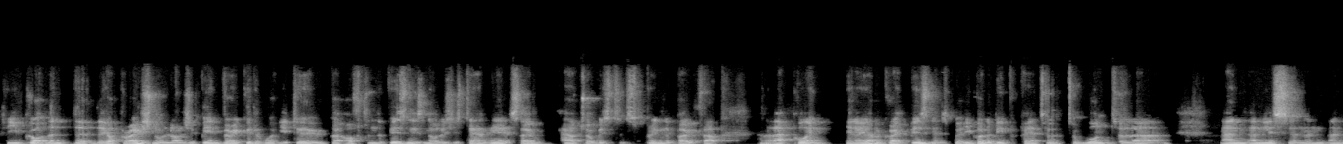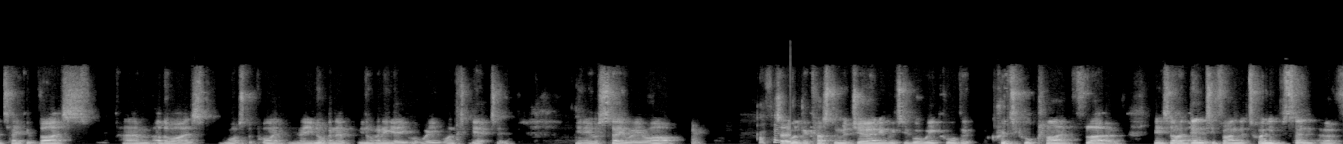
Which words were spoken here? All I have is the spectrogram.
So you've got the, the, the, operational knowledge of being very good at what you do, but often the business knowledge is down here. So our job is to bring them both up. And at that point, you know, you have a great business, but you've got to be prepared to, to want to learn and, and listen and, and take advice. Um, otherwise, what's the point? You know, you're not going to you're not going to get where you want to get to. You know, you'll stay where you are. I think so the customer journey, which is what we call the critical client flow. It's identifying the 20% of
